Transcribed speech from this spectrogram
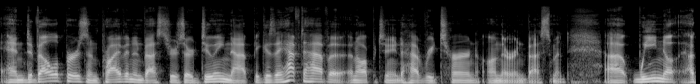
and developers and private investors are doing that because they have to have a, an opportunity to have return on their investment. Uh, we know uh,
